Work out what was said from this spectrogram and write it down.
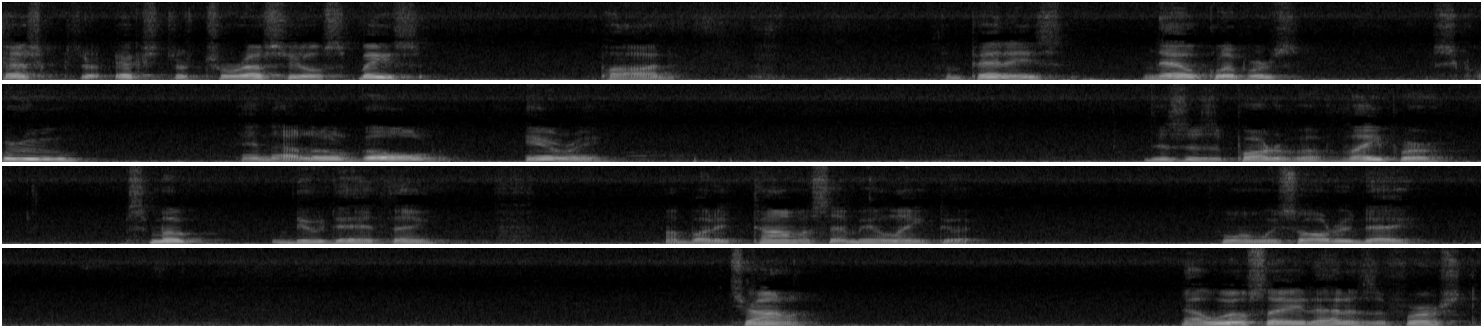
Extra, extraterrestrial space pod, some pennies, nail clippers, screw, and that little gold earring. This is a part of a vapor smoke doodad thing. My buddy Thomas sent me a link to it. The one we saw today. China. Now, I will say that is the first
